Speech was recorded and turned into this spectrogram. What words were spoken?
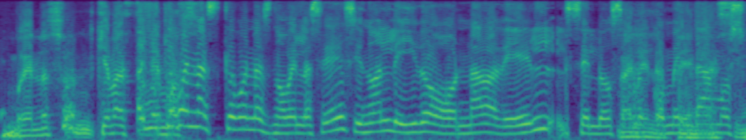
Bueno, son, ¿qué más tenemos? Oye, qué buenas, qué buenas novelas, ¿eh? Si no han leído nada de él, se los recomendamos.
